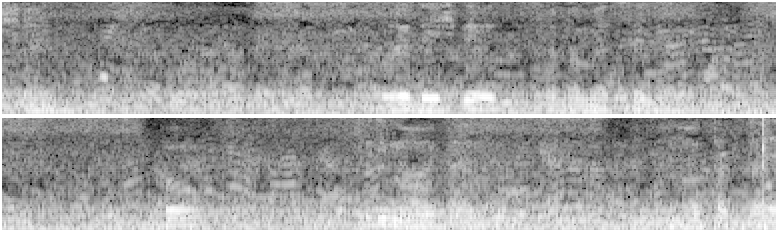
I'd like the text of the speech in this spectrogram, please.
ਸ਼ਾਇਦ ਪੂਰੇ ਦੇਸ਼ ਦੇ ਵਿੱਚ ਸਾਡਾ ਮੈਸੇਜ ਹੈ। ਕੋ ਜਿਹੜੀ ਮੌਤ ਹੈ ਮੌਤ ਤੱਕ ਹੈ।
